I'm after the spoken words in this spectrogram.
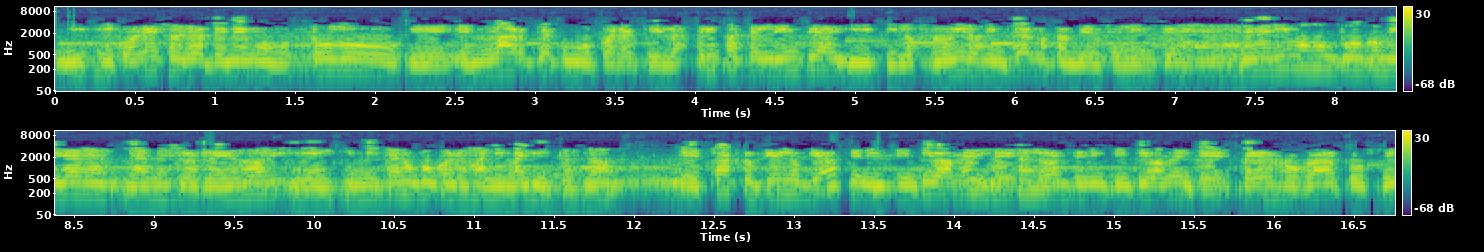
y, con eso ya tenemos todo eh, en marcha como para que las tripas estén limpias y, los fluidos internos también se limpien. Deberíamos un poco mirar a, a nuestro alrededor y imitar un poco los animalitos, ¿no? Exacto, ¿qué es lo que hacen instintivamente? Lo hacen instintivamente, perros, gatos, ¿sí?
